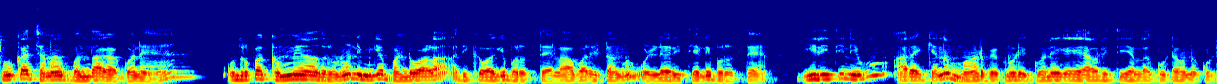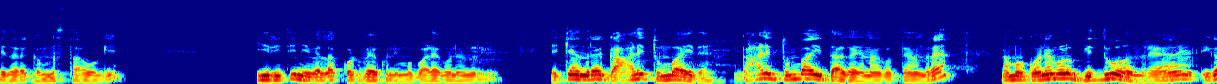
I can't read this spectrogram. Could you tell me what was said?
ತೂಕ ಚೆನ್ನಾಗಿ ಬಂದಾಗ ಗೊನೆ ಒಂದು ರೂಪಾಯಿ ಕಮ್ಮಿ ಆದ್ರೂ ನಿಮಗೆ ಬಂಡವಾಳ ಅಧಿಕವಾಗಿ ಬರುತ್ತೆ, ಲಾಭ ರಿಟರ್ನು ಒಳ್ಳೆಯ ರೀತಿಯಲ್ಲಿ ಬರುತ್ತೆ. ಈ ರೀತಿ ನೀವು ಆರೈಕೆಯನ್ನು ಮಾಡಬೇಕು. ನೋಡಿ, ಗೊನೆಗೆ ಯಾವ ರೀತಿ ಎಲ್ಲ ಗೂಟವನ್ನು ಕೊಟ್ಟಿದ್ದಾರೆ ಗಮನಿಸ್ತಾ ಹೋಗಿ. ಈ ರೀತಿ ನೀವೆಲ್ಲ ಕೊಡಬೇಕು ನಿಮ್ಮ ಬಾಳೆಗೊನೆಗಳಿಗೆ ಏಕೆ ಅಂದರೆ ಗಾಳಿ ತುಂಬ ಇದೆ. ಗಾಳಿ ತುಂಬ ಇದ್ದಾಗ ಏನಾಗುತ್ತೆ ಅಂದರೆ ನಮ್ಮ ಗೊನೆಗಳು ಬಿದ್ದವು ಅಂದರೆ ಈಗ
